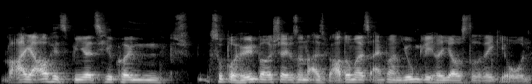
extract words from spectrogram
war ja auch jetzt mir jetzt hier kein super Höhenbergsteiger, sondern also war damals einfach ein Jugendlicher hier aus der Region.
